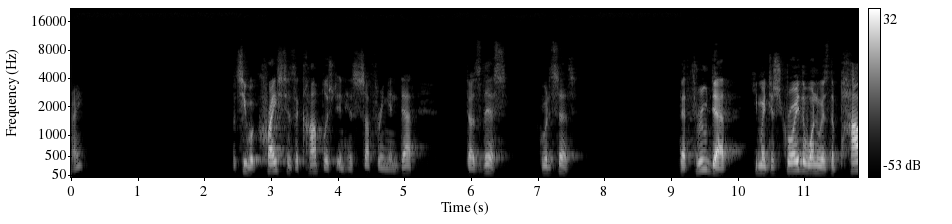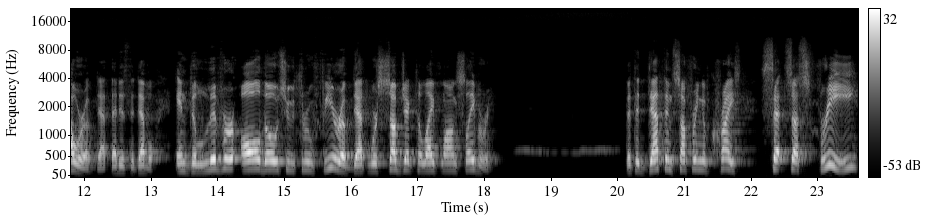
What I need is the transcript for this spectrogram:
right? But see, what Christ has accomplished in his suffering and death does this. Look what it says. That through death, he might destroy the one who has the power of death, that is the devil, and deliver all those who through fear of death were subject to lifelong slavery. That the death and suffering of Christ sets us free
